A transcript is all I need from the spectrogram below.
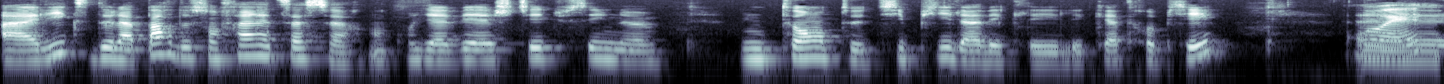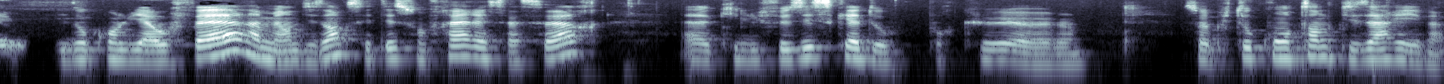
à Alix de la part de son frère et de sa sœur. Donc, on lui avait acheté, tu sais, une, une tente Tipeee là, avec les, les quatre pieds. Ouais. Euh, et donc, on lui a offert, mais en disant que c'était son frère et sa sœur euh, qui lui faisaient ce cadeau pour que euh, soit plutôt contente qu'ils arrivent.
